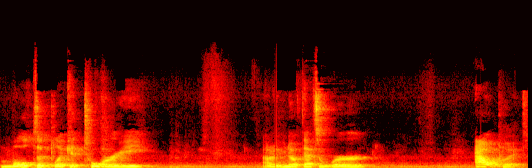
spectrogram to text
multiplicatory i don't even know if that's a word output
